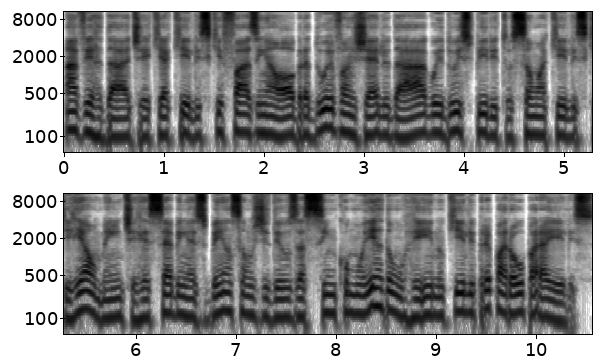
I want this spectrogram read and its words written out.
A verdade é que aqueles que fazem a obra do Evangelho da Água e do Espírito são aqueles que realmente recebem as bênçãos de Deus assim como herdam o reino que Ele preparou para eles.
